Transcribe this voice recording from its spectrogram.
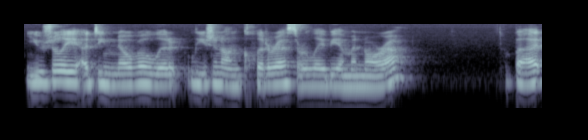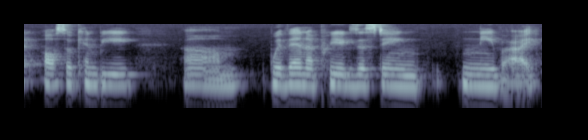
Usually a de novo lesion on clitoris or labia minora, but also can be um, within a pre existing nevi.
